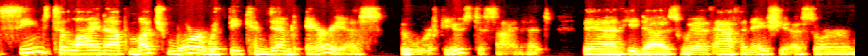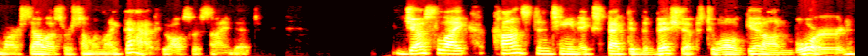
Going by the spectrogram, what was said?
seems to line up much more with the condemned Arius, who refused to sign it, than he does with Athanasius or Marcellus or someone like that who also signed it. Just like Constantine expected the bishops to all get on board,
